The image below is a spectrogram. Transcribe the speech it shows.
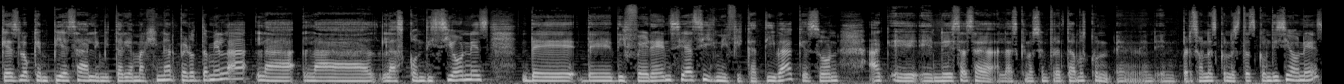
que es lo que empieza a limitar y a marginar, pero también la- la- las condiciones de, de diferencia significativa, que son a- eh, en esas a, las que nos enfrentamos con, en personas con estas condiciones,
